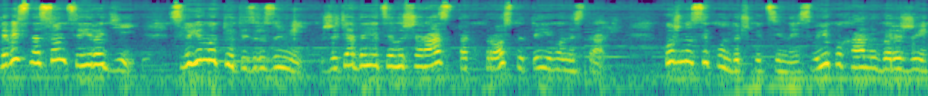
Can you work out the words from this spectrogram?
Дивись на сонце і радій. Свою мету ти зрозумій. Життя дається лише раз, так просто ти його не страч. Кожну секундочку ціни, свою кохану бережи,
